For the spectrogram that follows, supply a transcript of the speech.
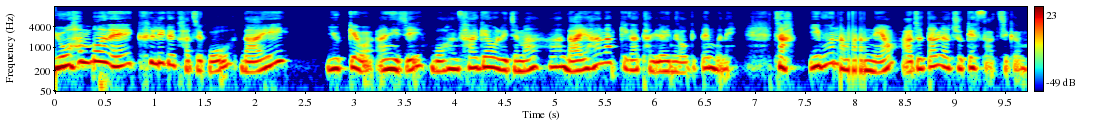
요 한 번의 클릭을 가지고 나이 6개월, 아니지, 뭐 한 4개월이지만 아, 나이 한 학기가 달려있는 거기 때문에. 자, 2분 남았네요. 아주 떨려 죽겠어, 지금.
